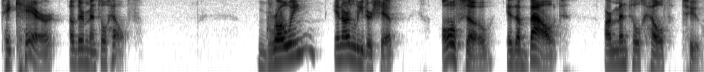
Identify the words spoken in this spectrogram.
take care of their mental health. Growing in our leadership also is about our mental health too.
